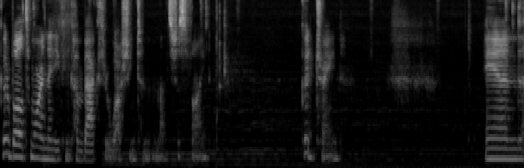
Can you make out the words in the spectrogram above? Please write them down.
go to Baltimore and then you can come back through Washington, and that's just fine. Good train. And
